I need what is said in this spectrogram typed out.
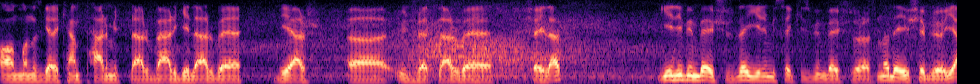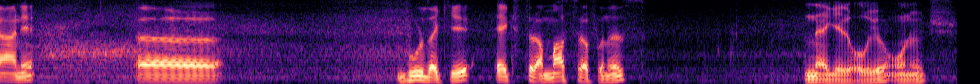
almanız gereken permitler, vergiler ve diğer e, ücretler ve şeyler 7500 ile 28500 arasında değişebiliyor. Yani e, buradaki ekstra masrafınız ne gel oluyor? 13.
